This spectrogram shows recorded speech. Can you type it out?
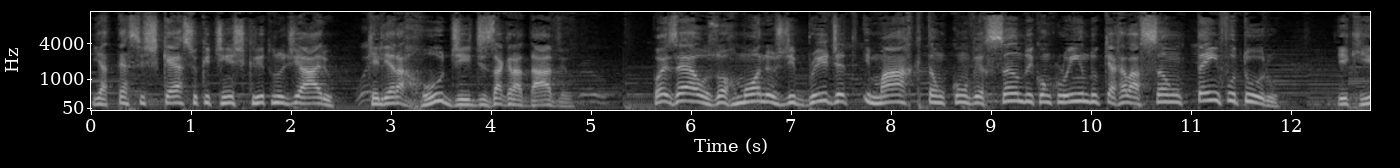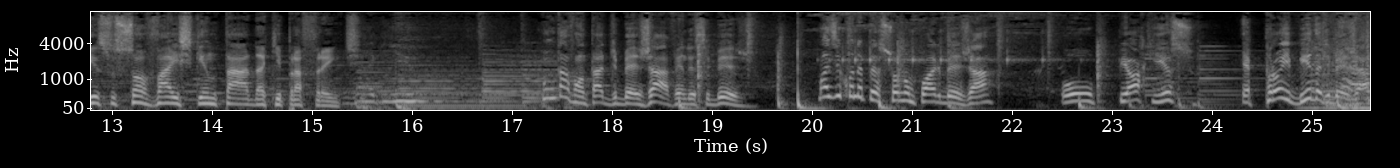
e até se esquece o que tinha escrito no diário, que ele era rude e desagradável. Pois é, os hormônios de Bridget e Mark estão conversando e concluindo que a relação tem futuro e que isso só vai esquentar daqui pra frente. Não dá vontade de beijar vendo esse beijo? Mas e quando a pessoa não pode beijar? Ou pior que isso, é proibida de beijar?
